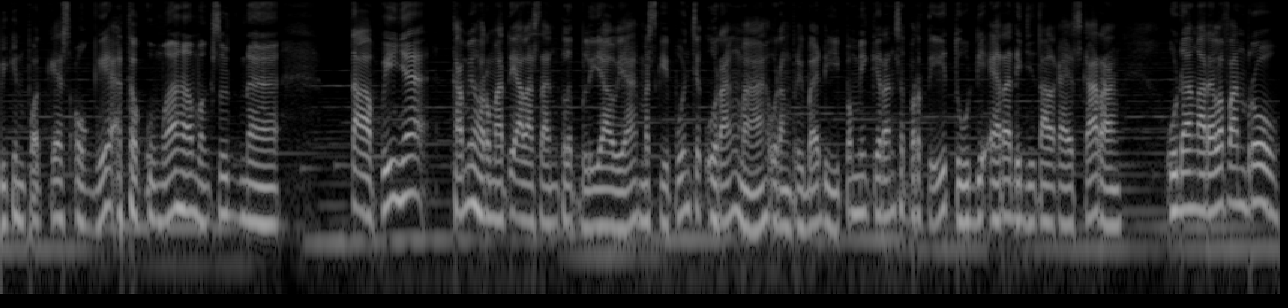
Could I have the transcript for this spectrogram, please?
bikin podcast oge atau kumaha maksudna. Tapi nya kami hormati alasan klub beliau ya. Meskipun cek orang mah orang pribadi pemikiran seperti itu di era digital kayak sekarang udah nggak relevan bro.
